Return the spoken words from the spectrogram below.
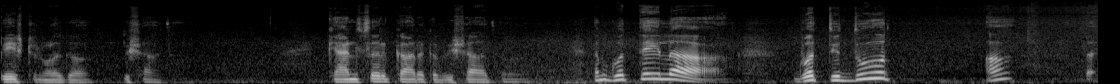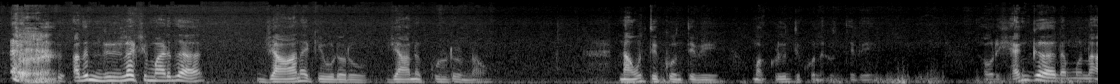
ಪೇಸ್ಟ್ನೊಳಗೆ ವಿಷ ಅದು ಕ್ಯಾನ್ಸರ್ ಕಾರಕ ವಿಷ ಅದು ನಮಗೆ ಗೊತ್ತೇ ಇಲ್ಲ. ಗೊತ್ತಿದ್ದು ಅದನ್ನು ನಿರ್ಲಕ್ಷ್ಯ ಮಾಡಿದ ಜಾನಕಿ ಕಿವುಡರು ಜಾನ ನಾವು. ನಾವು ತಿಕ್ಕೊಂತೀವಿ ಮಕ್ಕಳು ತಿಕ್ಕೊಂಡಿರ್ತೀವಿ ಅವ್ರು ಹೆಂಗೆ ನಮ್ಮನ್ನು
